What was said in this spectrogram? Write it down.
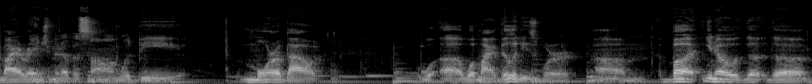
my arrangement of a song would be more about uh, what my abilities were. Um, but you know, the the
